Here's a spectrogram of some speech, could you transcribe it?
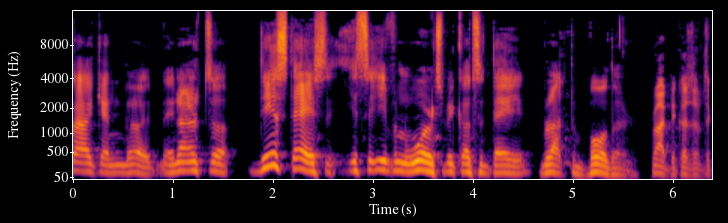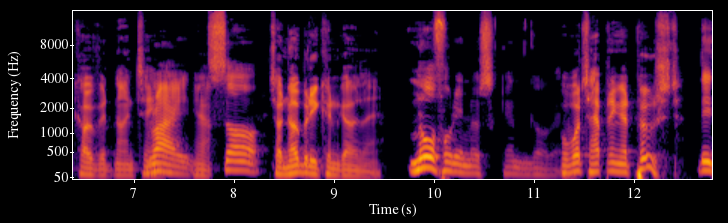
I can do it. And also these days it's even worse because they blocked the border. Right, because of the COVID 19. Right. Yeah. So So nobody can go there. no foreigners can go there. Well, what's happening at PUST? the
